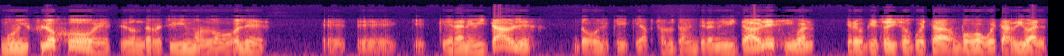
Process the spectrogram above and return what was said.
muy flojo este, donde recibimos dos goles este, que, eran evitables dos goles que, que absolutamente eran evitables y bueno creo que eso hizo cuesta un poco cuesta arriba al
